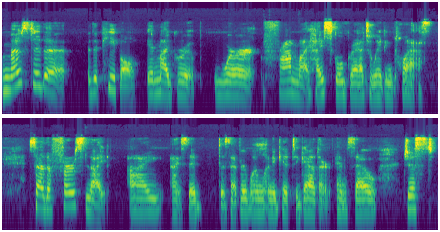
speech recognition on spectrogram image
most of the the people in my group were from my high school graduating class. So the first night I I said, "Does everyone want to get together?" And so just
